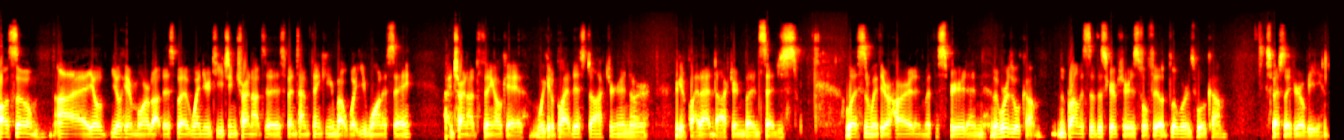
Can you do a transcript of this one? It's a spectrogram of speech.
Also, uh, you'll you'll hear more about this, but when you're teaching, try not to spend time thinking about what you want to say. I try not to think, okay, we could apply this doctrine or we could apply that doctrine, but instead just listen with your heart and with the spirit, and the words will come. The promise of the scripture is fulfilled. The words will come, especially if you're obedient.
